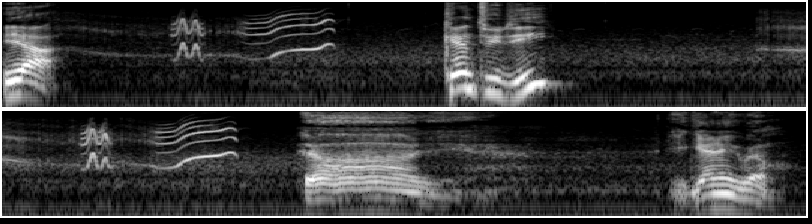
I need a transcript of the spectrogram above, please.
Ja. Kent u die? Ja, die, die ken ik wel.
